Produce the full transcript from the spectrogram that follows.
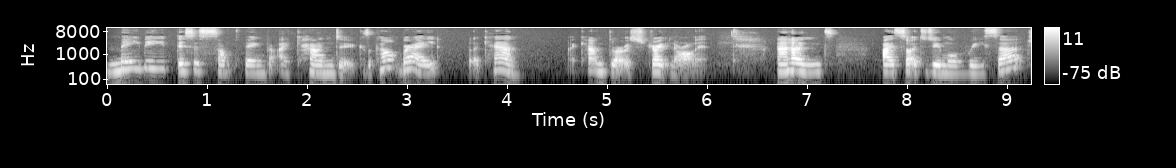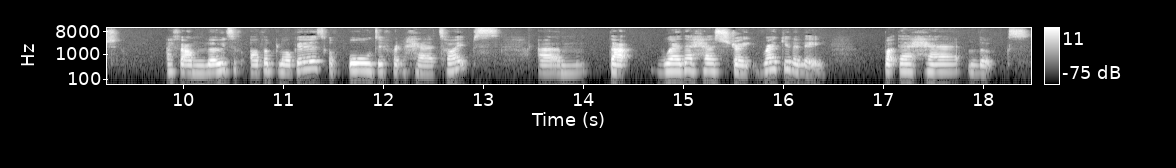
maybe this is something that I can do because I can't braid, but I can. I can throw a straightener on it. And I started to do more research. I found loads of other bloggers of all different hair types um, that wear their hair straight regularly, but their hair looks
